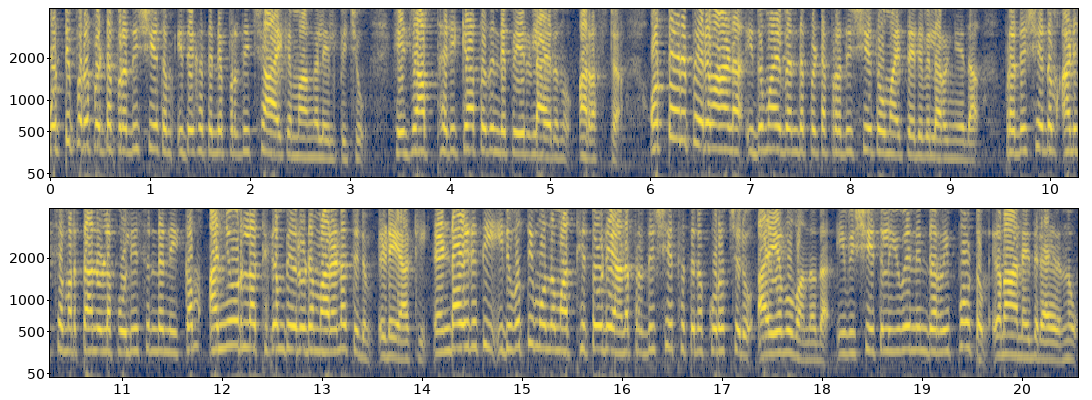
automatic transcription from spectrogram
പൊട്ടിപ്പുറപ്പെട്ട പ്രതിഷേധം ഇദ്ദേഹത്തിന്റെ പ്രതിച്ഛായക്ക് മാങ്ങലേൽപ്പിച്ചു. ഹിജാബ് ധരിക്കാത്തതിന്റെ പേരിലായിരുന്നു അറസ്റ്റ്. ഒട്ടേറെ പേരുമാണ് ഇതുമായി ബന്ധപ്പെട്ട പ്രതിഷേധവുമായി തെരുവിലിറങ്ങിയത്. പ്രതിഷേധം അടിച്ചമർത്താനുള്ള പോലീസിന്റെ നീക്കം അഞ്ഞൂറിലധികം പേരുടെ മരണത്തിനും ഇടയാക്കി. രണ്ടായിരത്തി ഇരുപത്തിമൂന്ന് മധ്യത്തോടെയാണ് പ്രതിഷേധത്തിന് കുറച്ചൊരു അയവ് വന്നത്. ഈ വിഷയത്തിൽ യു എന്നിന്റെ റിപ്പോർട്ടും ഇറാനെതിരായിരുന്നു.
